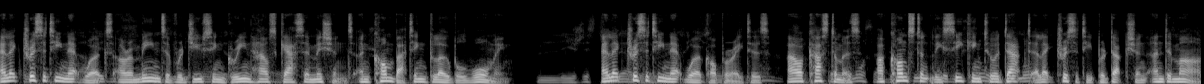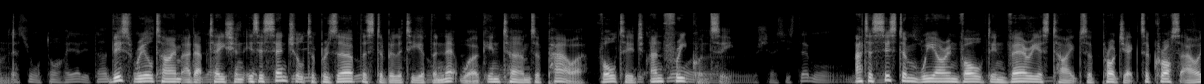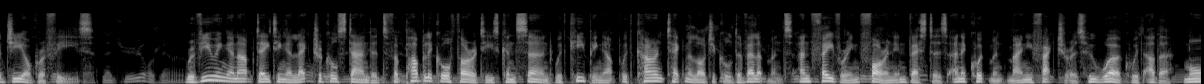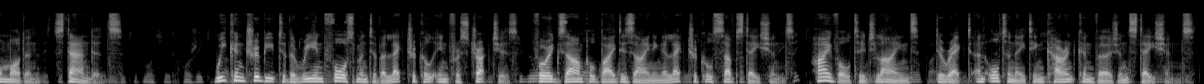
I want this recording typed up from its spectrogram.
Electricity networks are a means of reducing greenhouse gas emissions and combating global warming. Electricity network operators, our customers, are constantly seeking to adapt electricity production and demand. This real time adaptation is essential to preserve the stability of the network in terms of power, voltage, and frequency. At Assystem, we are involved in various types of projects across our geographies. Reviewing and updating electrical standards for public authorities concerned with keeping up with current technological developments and favoring foreign investors and equipment manufacturers who work with other, more modern, standards. We contribute to the reinforcement of electrical infrastructures, for example, by designing electrical substations, high voltage lines, direct and alternating current conversion stations.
